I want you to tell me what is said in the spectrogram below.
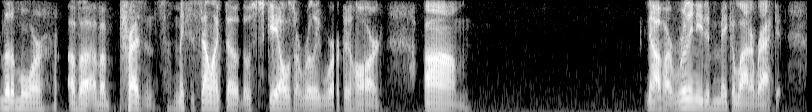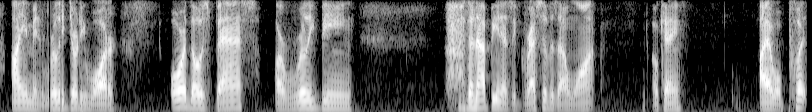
little more of a of a presence. Makes it sound like the, those scales are really working hard. Um, now, if I really need to make a lot of racket, I am in really dirty water, or those bass are really being they're not being as aggressive as I want. Okay, I will put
